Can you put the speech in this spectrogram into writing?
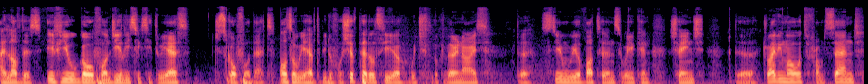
I love this. If you go for gle 63s just go for that. Also we have the beautiful shift pedals here which look very nice. The steering wheel buttons where you can change the driving mode from sand,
